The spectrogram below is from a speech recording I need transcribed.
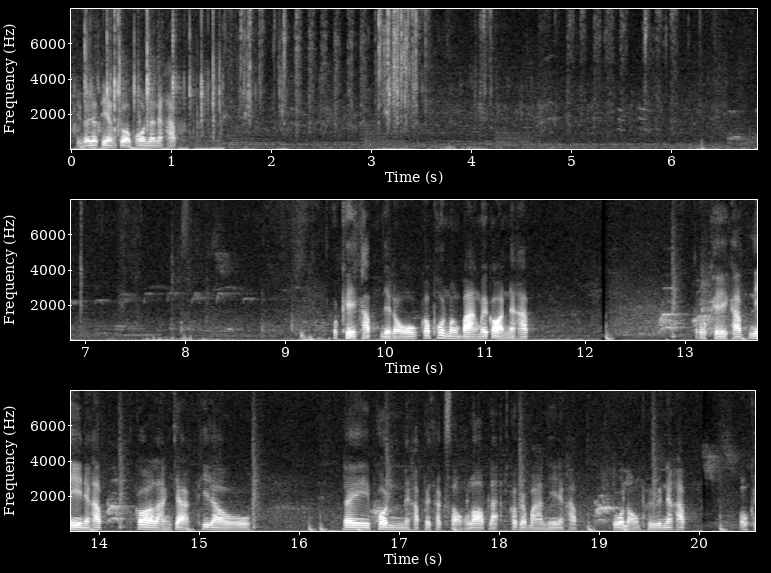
เดี๋ยวเราจะเตรียมตัวพ่นแล้วนะครับ เคครับเดี๋ยวเราก็พ่นบางๆไว้ก่อนนะครับ โอเคครับนี่นะครับ ก็หลังจากที่เราได้พ่นนะครับไปสักสองรอบแล้วก็ประมาณนี้นะครับ ตัวรองพื้นนะครับ โอเค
